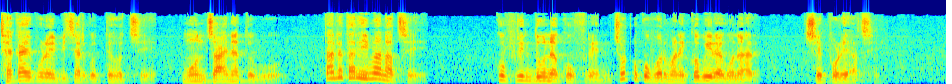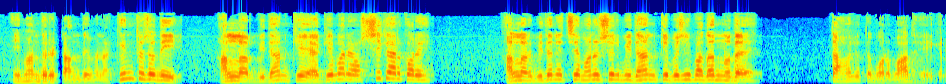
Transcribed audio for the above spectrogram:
ঠেকায় পড়ে বিচার করতে হচ্ছে। মন চায় না তবুও। তাহলে তার ইমান আছে। কুফরিন দুনা কুফরিন। ছোট কুফর মানে কবিরা গুনার। সে পড়ে আছে। ইমান ধরে টান দেবে না। কিন্তু যদি আল্লাহর বিধানকে একেবারে অস্বীকার করে, আল্লাহর বিধানের চেয়ে মানুষের বিধানকে বেশি প্রাধান্য দেয়, তাহলে তো বরবাদ হয়ে গেল।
